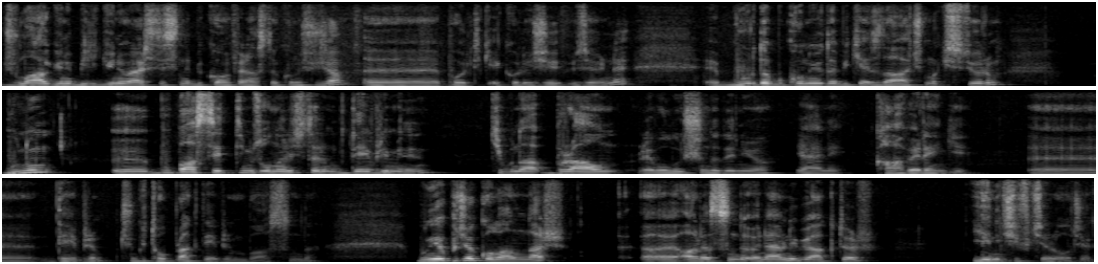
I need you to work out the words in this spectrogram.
Cuma günü Bilgi Üniversitesi'nde bir konferansta konuşacağım e, politik ekoloji üzerine. E, burada bu konuyu da bir kez daha açmak istiyorum. Bunun e, bu bahsettiğimiz onarıcı tarım devriminin ki buna Brown Revolution da deniyor. Yani kahverengi e, devrim. Çünkü toprak devrimi bu aslında. Bunu yapacak olanlar e, arasında önemli bir aktör yeni çiftçiler olacak.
